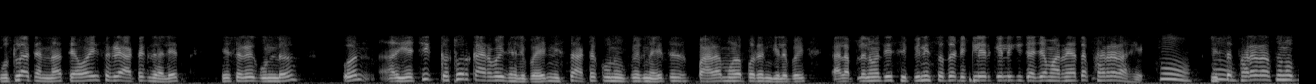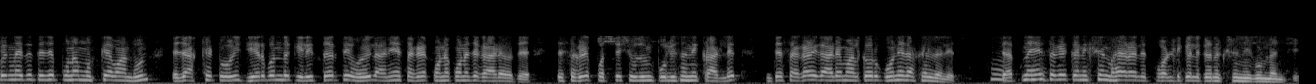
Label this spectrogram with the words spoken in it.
उचला त्यांना तेव्हाही सगळे अटक झालेत. हे सगळे गुंड पण याची कठोर कारवाई झाली पाहिजे. नुसतं अटक होऊन उपयोग नाही. तर पाळामुळापर्यंत गेलं पाहिजे. काल आपल्याला मध्ये सीपीने स्वतः डिक्लेअर केले की गजा मारणे आता फरार आहे. नुसतं फरार असून उपयोग नाही तर त्याच्या पुन्हा मुसक्या बांधून त्याच्या अख्ख्या टोळी जेरबंद केली तर ते होईल आणि या सगळ्या कोणाकोणाच्या गाड्या होत्या. ते सगळे पत्ते शोधून पोलिसांनी काढलेत. त्या सगळ्या गाड्या मालकावर गुन्हे दाखल झालेत. त्यातनं हे सगळे कनेक्शन बाहेर आलेत पॉलिटिकल कनेक्शन ही गुंडांची.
